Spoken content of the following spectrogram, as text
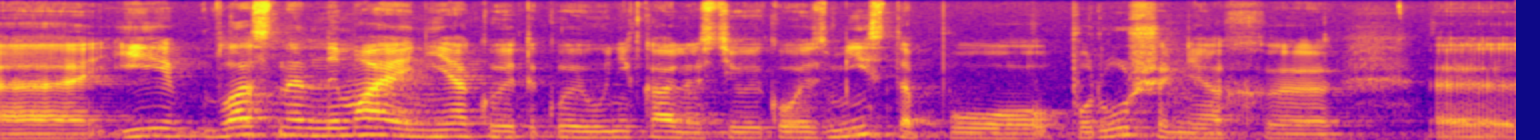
Е, І, власне, немає ніякої такої унікальності у якогось міста по порушеннях. Е,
